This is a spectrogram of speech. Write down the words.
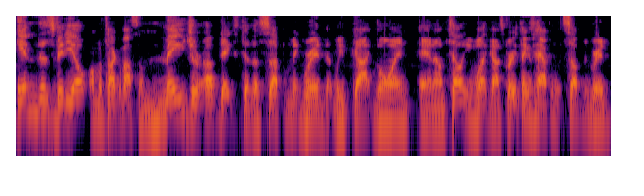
In this video, I'm going to talk about some major updates to the supplement grid that we've got going. And I'm telling you what, guys, great things happen with supplement grid.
